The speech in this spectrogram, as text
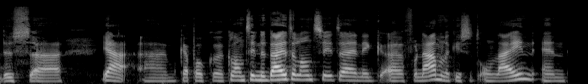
dus ja, ik heb ook klanten in het buitenland zitten en ik, voornamelijk is het online. En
